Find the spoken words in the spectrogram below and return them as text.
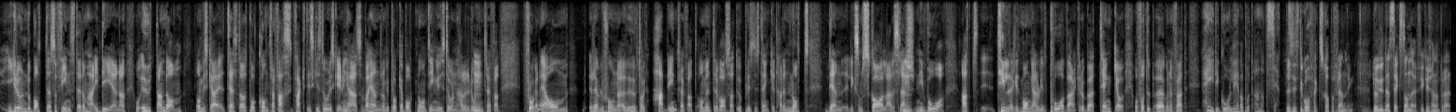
I grund och botten så finns det de här idéerna och utan dem, om vi ska testa oss på kontrafaktisk historieskrivning Mm. här, alltså vad händer om vi plockar bort någonting ur historien, hade det då Mm. inträffat? Frågan är om revolutionerna överhuvudtaget hade inträffat om inte det var så att upplysningstänket hade nått den liksom skala eller slash Mm. nivå att eh, tillräckligt många hade blivit påverkade och börjat tänka och, och fått upp ögonen för att hej, det går att leva på ett annat sätt. Precis, det går faktiskt att skapa förändring. Mm. Ludvig den 16 fick ju känna på det här.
